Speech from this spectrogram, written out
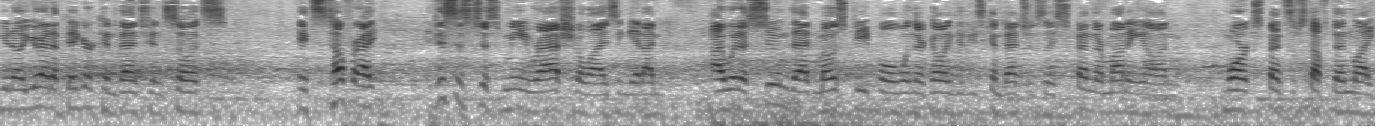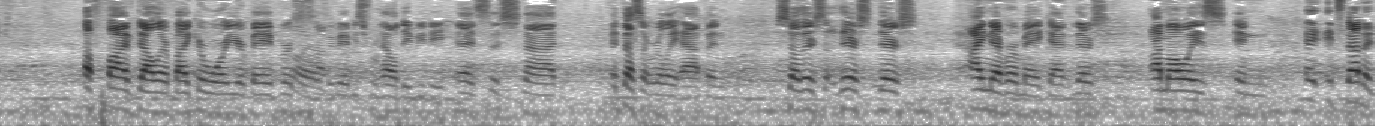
you know, you're at a bigger convention, so it's it's tougher. I, this is just me rationalizing it. I'm, I would assume that most people, when they're going to these conventions, they spend their money on more expensive stuff than like a five dollar Biker Warrior Babe versus Zombie Babies from Hell DVD. It's just not. It doesn't really happen. So there's there's there's I never make it. There's I'm always in. It's not a.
